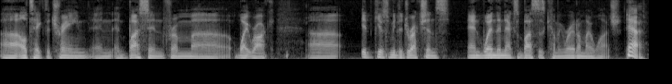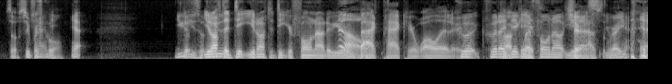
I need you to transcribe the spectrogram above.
uh, I'll take the train and, and bus in from uh, White Rock. Uh, it gives me the directions and when the next bus is coming right on my watch. Yeah, so super cool. Yeah. You, use, you don't have to dig. You don't have to dig your phone out of your no. backpack, your wallet. Or could could I dig my phone out? Sure, yes, absolutely. right. Yeah,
